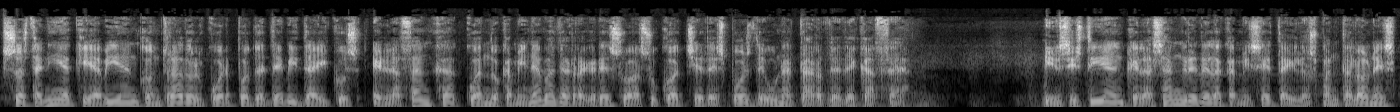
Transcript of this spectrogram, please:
sostenía que había encontrado el cuerpo de David Daikus en la zanja cuando caminaba de regreso a su coche después de una tarde de caza. Insistía en que la sangre de la camiseta y los pantalones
